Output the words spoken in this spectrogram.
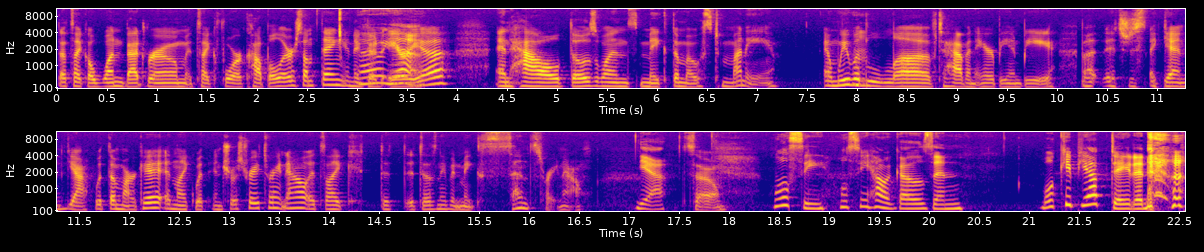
that's like a one bedroom. It's like for a couple or something in a Oh, good yeah. area, and how those ones make the most money. And we would hmm. love to have an Airbnb, but it's just again, yeah, with the market and like with interest rates right now, it's like it, it doesn't even make sense right now. yeah So we'll see we'll see how it goes and we'll keep you updated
